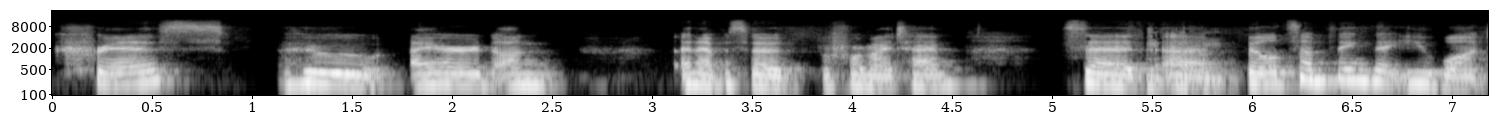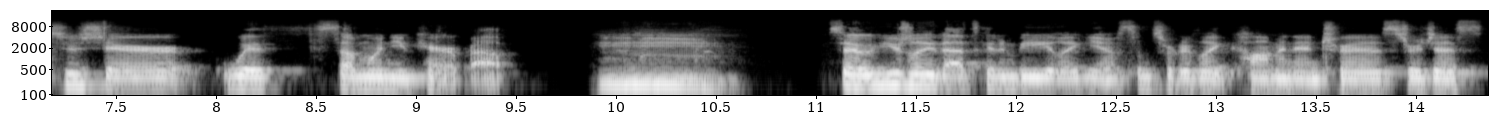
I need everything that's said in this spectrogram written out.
Chris who I heard on an episode before my time said, uh, build something that you want to share with someone you care about. Mm. So usually that's going to be like, you know, some sort of like common interest or just,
